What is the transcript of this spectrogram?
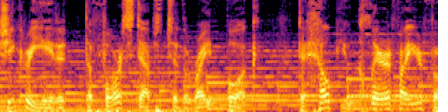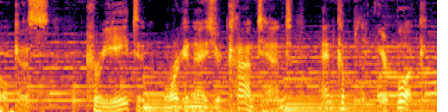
She created the four steps to the right book to help you clarify your focus, create and organize your content, and complete your book.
